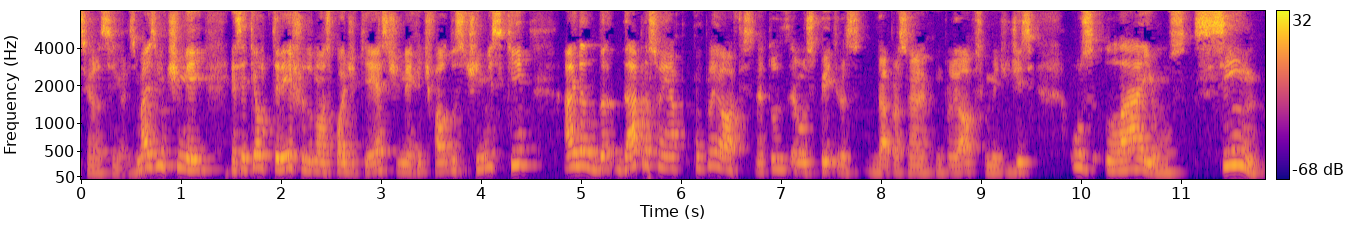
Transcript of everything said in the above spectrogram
senhoras e senhores. Mais um time aí. Esse aqui é o trecho do nosso podcast, né? Que a gente fala dos times que ainda dá para sonhar com playoffs, né? Todos os Patriots dá para sonhar com playoffs, como a gente disse. Os Lions, sim,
